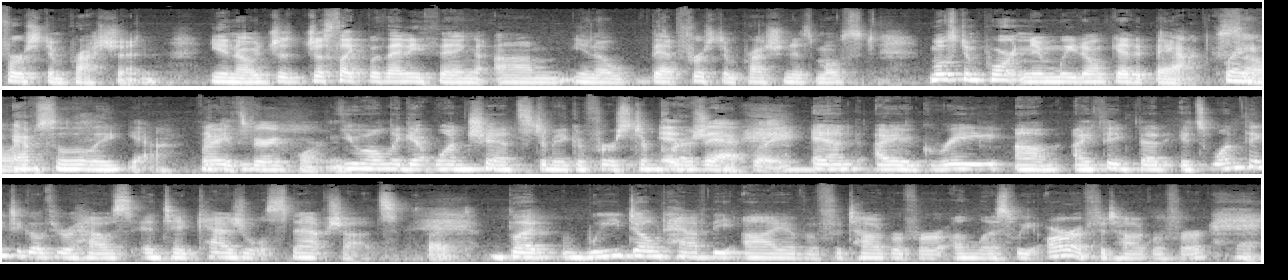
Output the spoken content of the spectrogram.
first impression you know just just like with anything um, you know that first impression is most most important and we don't get it back. Right so absolutely. Yeah think right. it's very important. You only get one chance to make a first impression. Exactly. And I agree. Um, I think that it's one thing to go through a house and take casual snapshots. Right. But we don't have the eye of a photographer unless we are a photographer. Yeah.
